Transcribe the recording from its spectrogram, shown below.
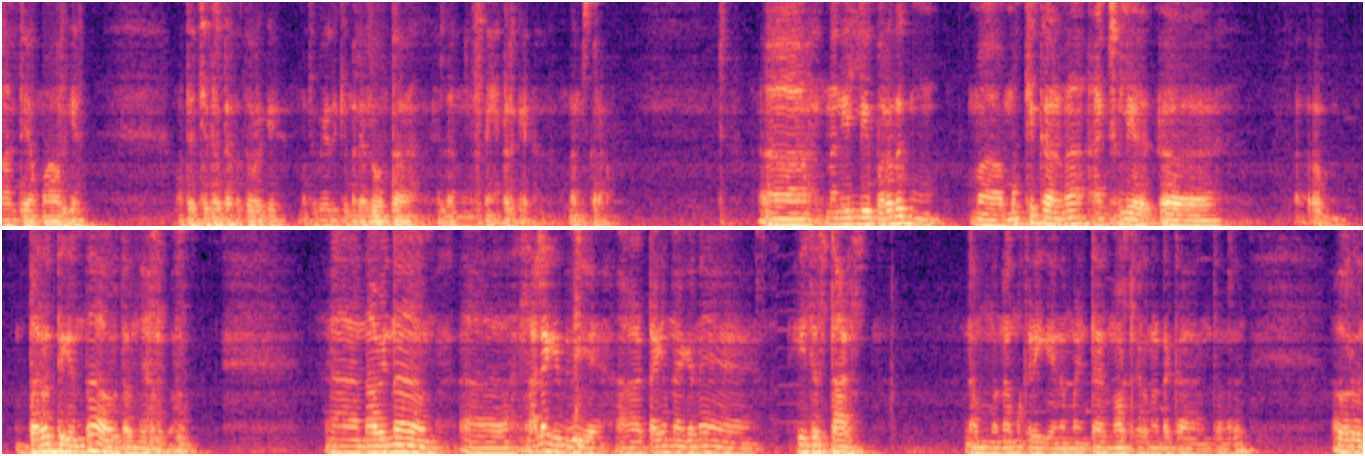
ಮಾಲತಿ ಅಮ್ಮ ಅವರಿಗೆ, ಮತ್ತು ಚಿತ್ರತಂಡದವರಿಗೆ, ಮತ್ತು ವೇದಿಕೆ ಮೇಲೆ ಇರುವಂಥ ಎಲ್ಲ ನನ್ನ ಸ್ನೇಹಿತರಿಗೆ ನಮಸ್ಕಾರ. ನಾನು ಇಲ್ಲಿ ಬರೋದಕ್ಕೆ ಮುಖ್ಯ ಕಾರಣ ಆ್ಯಕ್ಚುಲಿ ಬರೋತ್ತಿಗಿಂತ ಅವ್ರ ತಂದೆಯವರು. ನಾವಿನ್ನ ಶಾಲೆಗಿದ್ವಿ ಆ ಟೈಮ್ನಾಗೇ ಈಸ್ ಅ ಸ್ಟಾರ್ ನಮ್ಮ ನಮ್ಮ ಕಡೆಗೆ, ನಮ್ಮ ಎಂಟೈರ್ ನಾರ್ತ್ ಕರ್ನಾಟಕ ಅಂತಂದ್ರೆ, ಅವರು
